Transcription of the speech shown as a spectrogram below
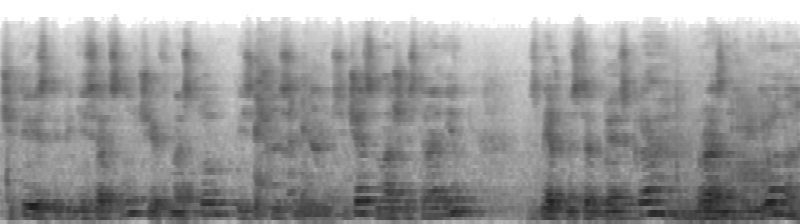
450 случаев на 100 тысяч населения. Сейчас в нашей стране смертность от БСК в разных регионах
